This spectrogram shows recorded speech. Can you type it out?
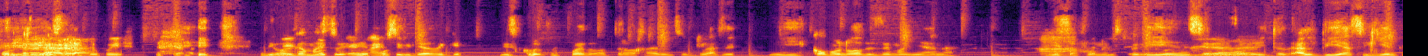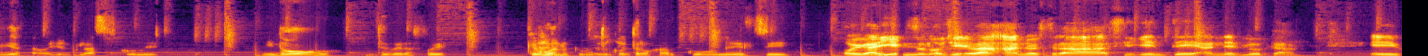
Por claro. digo, oiga, maestro, ¿hay posibilidad de que, disculpe, puedo trabajar en su clase? Y cómo no, desde mañana. y esa ah, fue una experiencia muy bonita. Al día siguiente ya estaba yo en clases con él. Y no, de veras fue, qué ah, bueno que me tocó trabajar con él, sí. Oiga, y esto nos lleva a nuestra siguiente anécdota. Eh,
